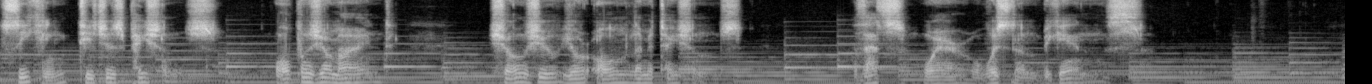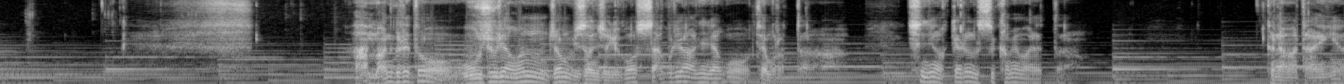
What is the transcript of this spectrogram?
Seeking teaches patience, opens your mind, shows you your own limitations. That's where wisdom begins. 암만 그래도 우주량은 좀 위선적이고 싸구려 아니냐고 되물었다. 신이 어깨를 으쓱하며 말했다. 그나마 다행이야.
